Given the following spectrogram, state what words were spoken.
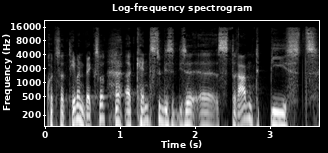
kurzer Themenwechsel, äh, kennst du diese, diese äh, Strandbeasts?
